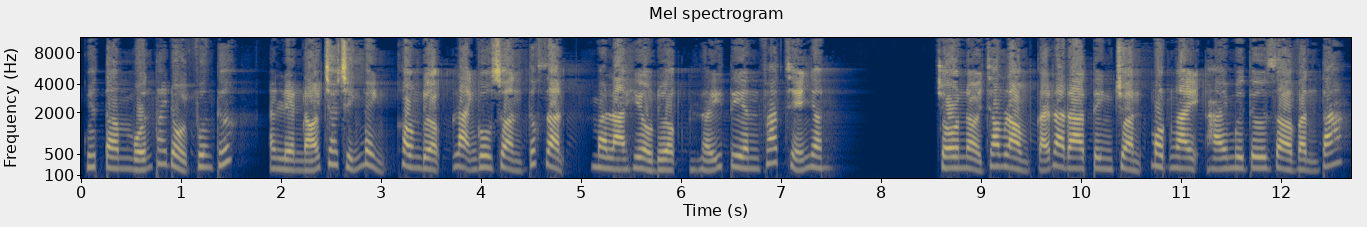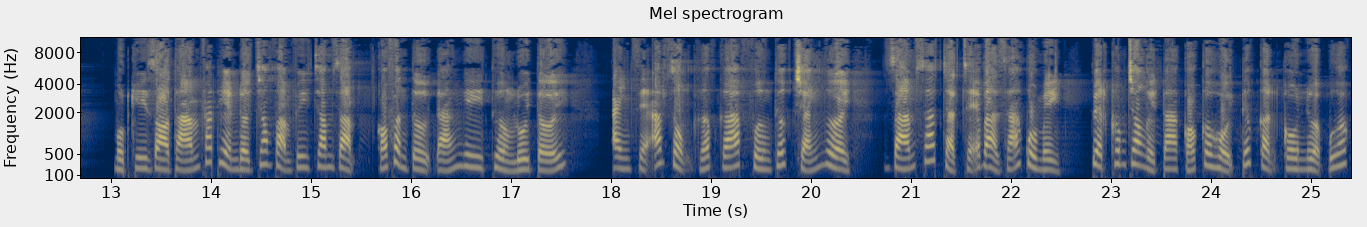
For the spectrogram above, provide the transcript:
quyết tâm muốn thay đổi phương thức, anh liền nói cho chính mình không được lại ngu xuẩn tức giận, mà là hiểu được lấy tiền phát chế nhân chôn ở trong lòng cái radar tinh chuẩn một ngày 24 giờ vận tác. Một khi dò thám phát hiện được trong phạm vi trăm dặm có phần tử đáng nghi thường lui tới, anh sẽ áp dụng gấp gáp phương thức tránh người, giám sát chặt chẽ bà xã của mình, tuyệt không cho người ta có cơ hội tiếp cận cô nửa bước.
